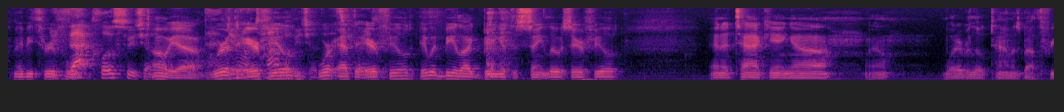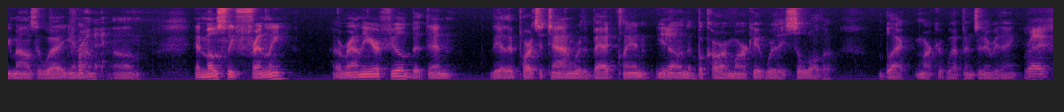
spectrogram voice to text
maybe three or You're four. that close to each other. Oh yeah, That- we're at the on top of airfield. We're That's at the crazy. airfield. It would be like being at the St. Louis airfield and attacking, uh, well, whatever little town is about three miles away. You know, Right. um, and mostly friendly around the airfield. But then the other parts of town were the Bad Clan. You know, in the Bakara market where they sold all the black market weapons and everything. Right.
